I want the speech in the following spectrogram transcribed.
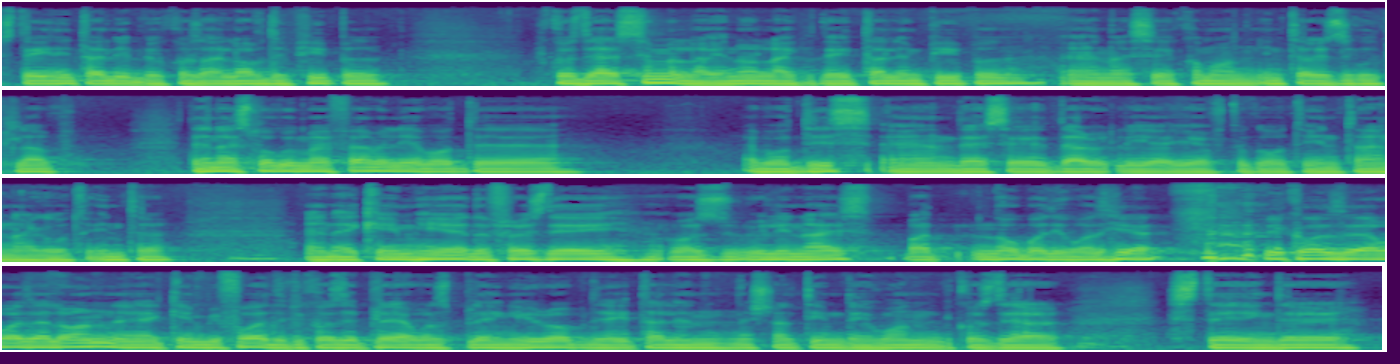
stay in Italy because I love the people because they are similar, you know, like the Italian people. And I say, come on, Inter is a good club. Then I spoke with my family about the about this, and they said directly, "Yeah, you have to go to Inter." And I go to Inter, and I came here. The first day was really nice, but nobody was here because I was alone. I came before because the player was playing Europe. The Italian national team they won because they are staying there.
